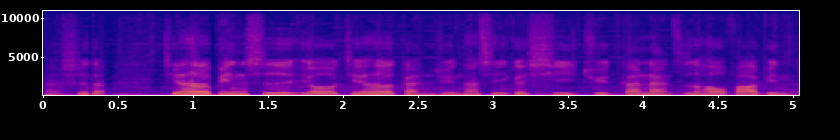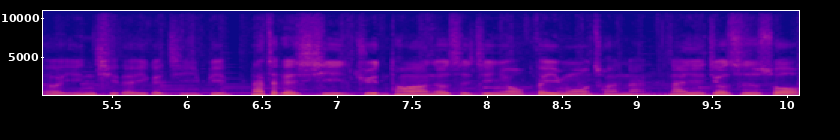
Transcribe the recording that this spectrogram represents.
嗯，是的。结核病是由结核杆菌，它是一个细菌感染之后发病而引起的一个疾病。那这个细菌通常都是经由飞沫传染。那也就是说，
